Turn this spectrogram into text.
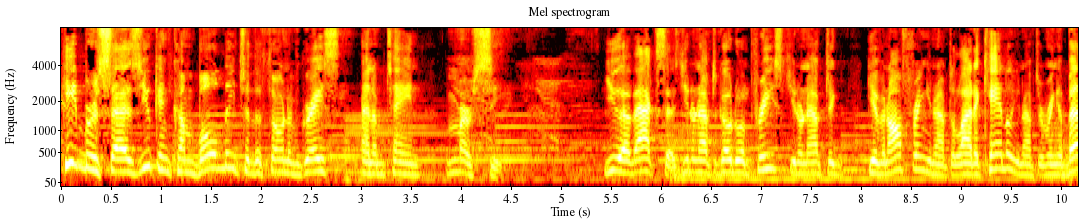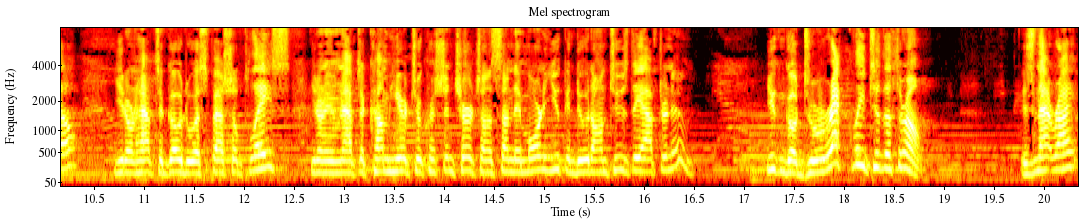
Hebrews says you can come boldly to the throne of grace and obtain mercy. You have access. You don't have to go to a priest. You don't have to give an offering. You don't have to light a candle. You don't have to ring a bell. You don't have to go to a special place. You don't even have to come here to a Christian church on a Sunday morning. You can do it on Tuesday afternoon. You can go directly to the throne. Isn't that right?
